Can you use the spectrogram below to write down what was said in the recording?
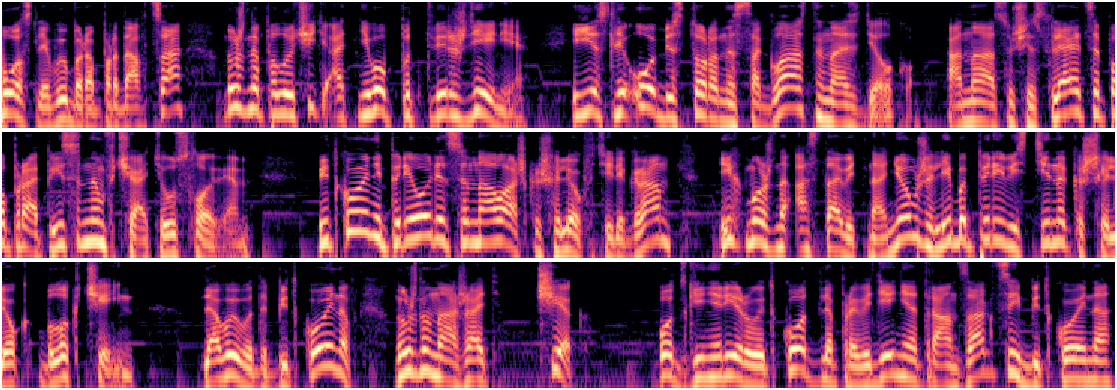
После выбора продавца нужно получить от него подтверждение, и если обе стороны согласны на сделку, она осуществляется по прописанным в чате условиям. Биткоины переводятся на ваш кошелек в Telegram, их можно оставить на нем же, либо перевести на кошелек блокчейн. Для вывода биткоинов нужно нажать «Чек». Бот сгенерирует код для проведения транзакций биткоина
